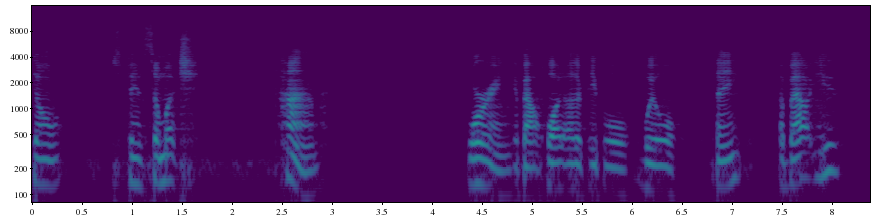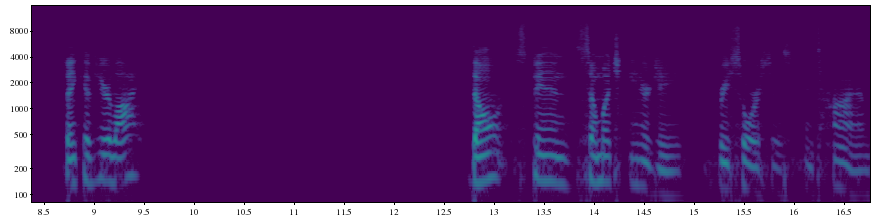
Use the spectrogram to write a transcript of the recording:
don't spend so much time worrying about what other people will think about you, think of your life. Don't spend so much energy, resources, and time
